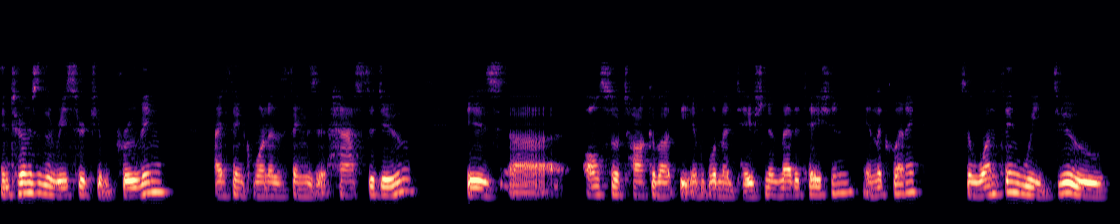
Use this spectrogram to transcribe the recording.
In terms of the research improving, I think one of the things it has to do is uh, also talk about the implementation of meditation in the clinic. So one thing we do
